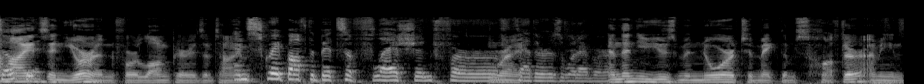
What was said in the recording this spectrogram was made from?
soak hides it. in urine for long periods of time. And scrape off the bits of flesh and fur, Right. feathers, whatever. and then you use manure to make them softer. I mean,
